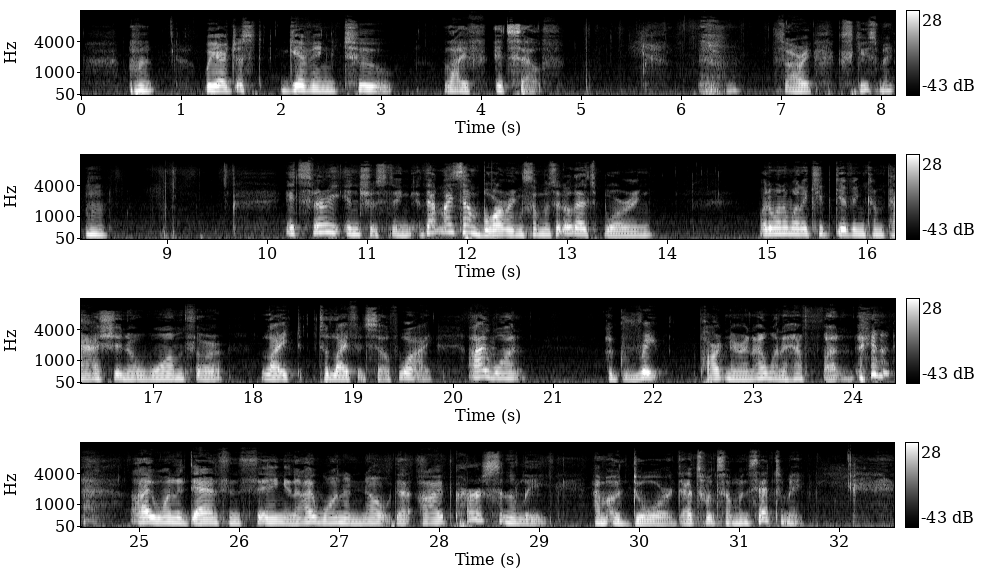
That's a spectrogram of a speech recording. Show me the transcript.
we are just giving to life itself. Sorry, excuse me. It's very interesting. That might sound boring. Someone said, Oh, that's boring. Why do I want to keep giving compassion or warmth or light to life itself? Why? I want a great partner and I want to have fun. I want to dance and sing, and I want to know that I personally am adored. That's what someone said to me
